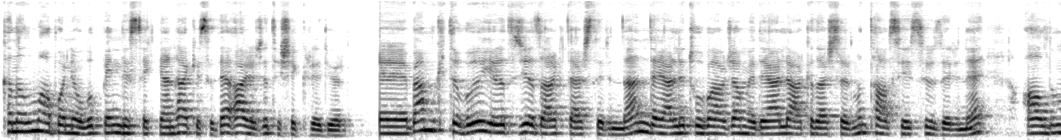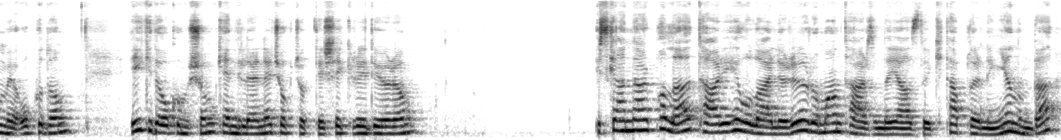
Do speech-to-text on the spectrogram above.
Kanalıma abone olup beni destekleyen herkese de ayrıca teşekkür ediyorum. Ee, Ben bu kitabı yaratıcı yazarlık derslerinden değerli Tuğba Hocam ve değerli arkadaşlarımın tavsiyesi üzerine aldım ve okudum. İyi ki de okumuşum. Kendilerine çok çok teşekkür ediyorum. İskender Pala tarihi olayları roman tarzında yazdığı kitaplarının yanında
